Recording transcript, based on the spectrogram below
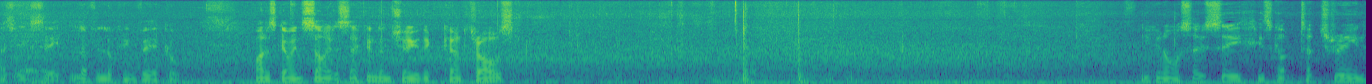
As you can see, lovely looking vehicle. I'll just go inside a second and show you the controls. You can also see it's got touchscreen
